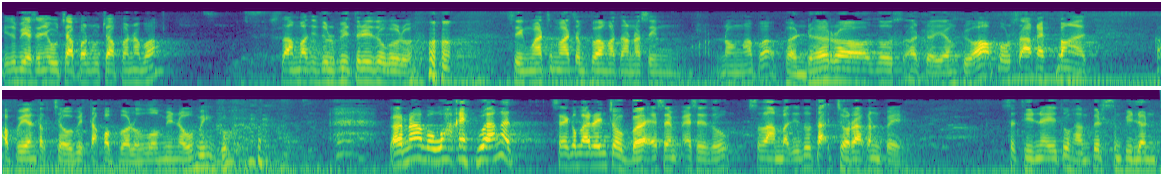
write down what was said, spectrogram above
Itu biasanya ucapan-ucapan apa? Selamat Idul Fitri itu kalau. sing macam-macam banget ana sing nong apa? Bandara, terus ada yang apa akeh banget. Kabeh terjawab taqabbalallahu minna wa minkum. Karena apa? Wah, akeh banget. Saya kemarin coba SMS itu, selamat itu tak jorakan P. Sedina itu hampir 90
